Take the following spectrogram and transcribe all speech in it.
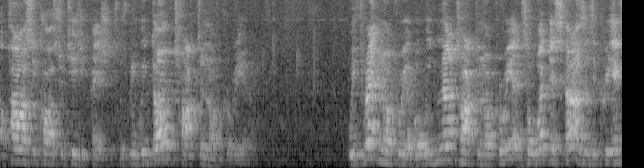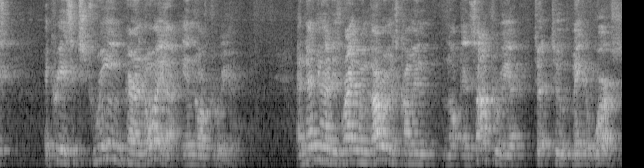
a policy called strategic patience, which means we don't talk to North Korea. We threaten North Korea, but we do not talk to North Korea. And so what this does is it creates, it creates extreme paranoia in North Korea. And then you had these right-wing governments come in in South Korea to, to make it worse.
